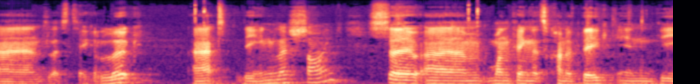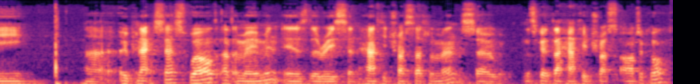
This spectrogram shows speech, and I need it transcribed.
and let's take a look at the English side. So um, one thing that's kind of big in the uh, open access world at the moment is the recent HathiTrust settlement. So let's go to the HathiTrust article,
